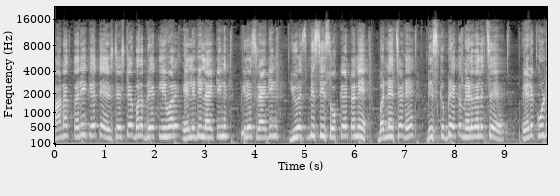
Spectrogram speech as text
માનક તરીકે તે adjustable brake lever, LED lighting પીલેસ રાઇડિંગ યુએસબી સી સોકેટ અને બંને છેડે ડિસ્ક બ્રેક મેળવેલ છે. એરકુલ્ડ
